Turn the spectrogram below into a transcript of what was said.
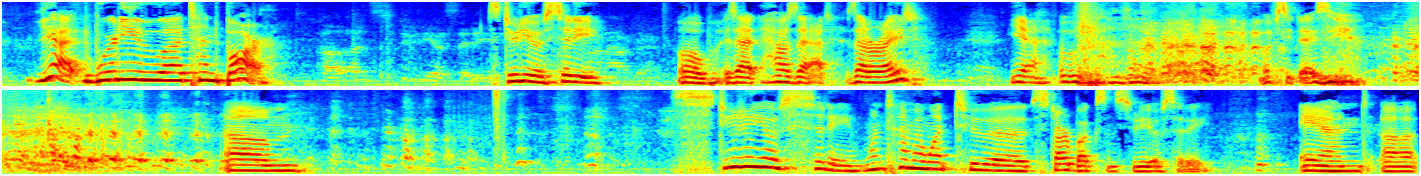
yeah. Where do you uh, tend bar? Studio City. Studio City. Oh, is that how's that? Is that all right? Yeah. Oopsie daisy. Um, Studio City. One time I went to a Starbucks in Studio City, and uh,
